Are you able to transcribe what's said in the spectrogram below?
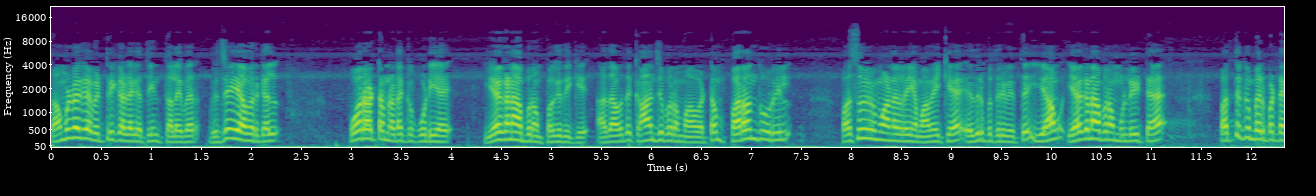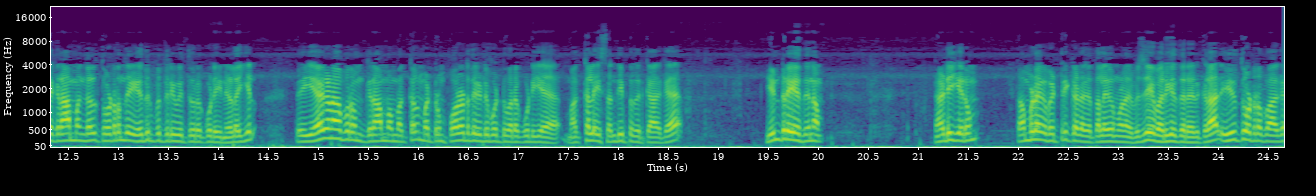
தமிழக வெற்றி கழகத்தின் தலைவர் விஜய் அவர்கள் போராட்டம் நடக்கக்கூடிய ஏகனாபுரம் பகுதிக்கு அதாவது காஞ்சிபுரம் மாவட்டம் பரந்தூரில் பசுமை விமான நிலையம் அமைக்க எதிர்ப்பு தெரிவித்து ஏகனாபுரம் உள்ளிட்ட பத்துக்கும் மேற்பட்ட கிராமங்கள் தொடர்ந்து எதிர்ப்பு தெரிவித்து வரக்கூடிய நிலையில் ஏகனாபுரம் கிராம மக்கள் மற்றும் போராட்டத்தில் ஈடுபட்டு வரக்கூடிய மக்களை சந்திப்பதற்காக இன்றைய தினம் நடிகரும் தமிழக வெற்றி கழக தலைவருமான விஜய் வருகை தர இருக்கிறார் இது தொடர்பாக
